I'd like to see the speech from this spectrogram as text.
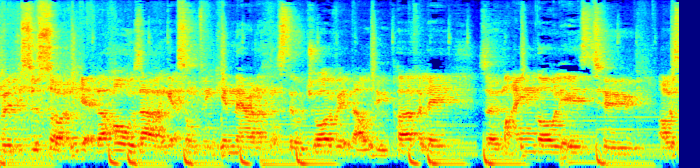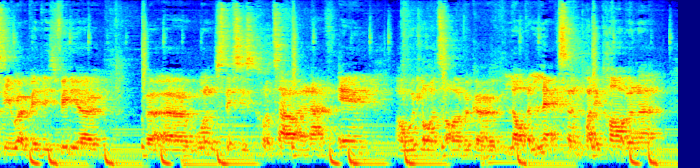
But it's just so I can get the holes out and get something in there and I can still drive it, that will do perfectly. So my end goal is to, obviously it won't be this video, but uh, once this is cut out and that's in, I would like to either go either Lexan polycarbonate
